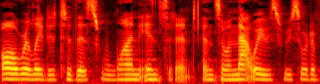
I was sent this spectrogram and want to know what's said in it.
all related to this one incident. And so, in that way, we sort of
